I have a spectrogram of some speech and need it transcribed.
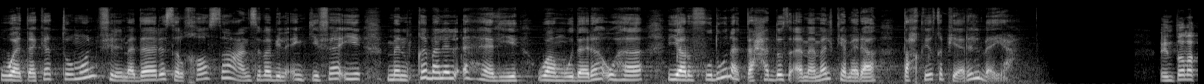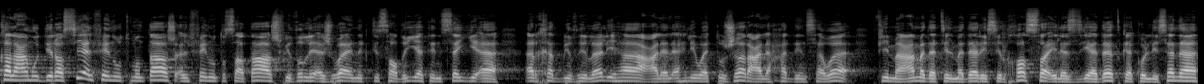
وتكتم في المدارس الخاصة عن سبب الانكفاء من قبل الأهالي ومدراؤها يرفضون التحدث أمام الكاميرا. تحقيق بيير البيع. انطلق العام الدراسي 2018-2019 في ظل أجواء اقتصادية سيئة أرخت بظلالها على الأهل والتجار على حد سواء فيما عمدت المدارس الخاصة إلى الزيادات ككل سنة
